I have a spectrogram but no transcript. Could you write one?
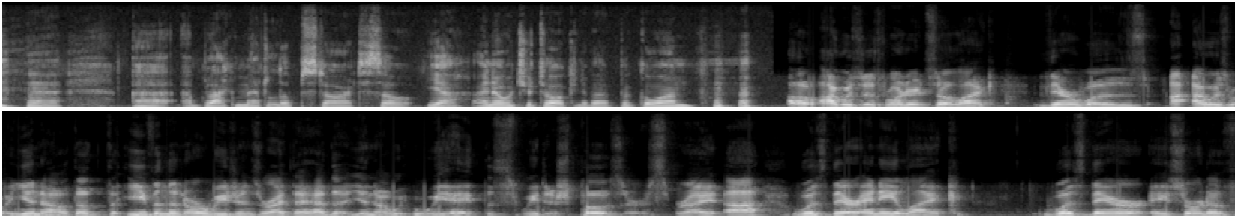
uh, a black metal upstart. So yeah, I know what you're talking about. But go on. Oh, I was just wondering. So, like, there was, I, I was, you know, the, the even the Norwegians, right? They had the, you know, we, we hate the Swedish posers, right? Uh, was there any like, was there a sort of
